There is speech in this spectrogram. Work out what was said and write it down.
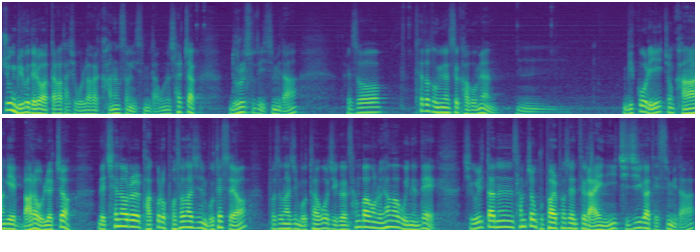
쭉 밀고 내려왔다가 다시 올라갈 가능성이 있습니다. 오늘 살짝 누를 수도 있습니다. 그래서 테더 도미넌스 가보면 음, 밑골이 좀 강하게 말아 올렸죠. 근데 채널을 밖으로 벗어나지는 못했어요. 벗어나지 못하고 지금 상방으로 향하고 있는데 지금 일단은 3.98% 라인이 지지가 됐습니다.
